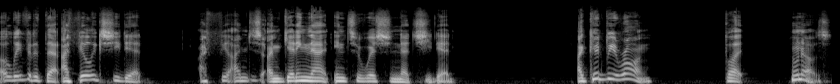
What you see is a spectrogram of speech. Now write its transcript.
I'll leave it at that. I feel like she did. I feel I'm just I'm getting that intuition that she did. I could be wrong, but who knows?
